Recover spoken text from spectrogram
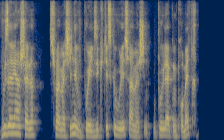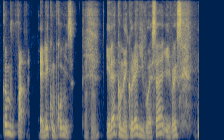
vous avez un shell sur la machine et vous pouvez exécuter ce que vous voulez sur la machine. Vous pouvez la compromettre comme, enfin, elle est compromise. Mhm. Et là, quand mes collègues ils voient ça, ils voient que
